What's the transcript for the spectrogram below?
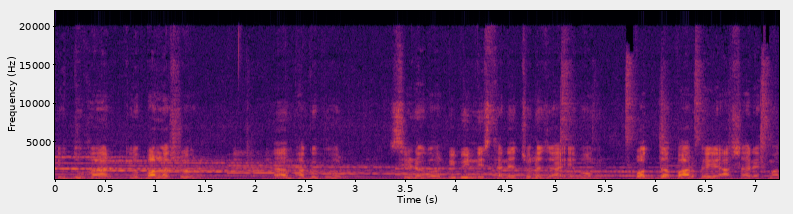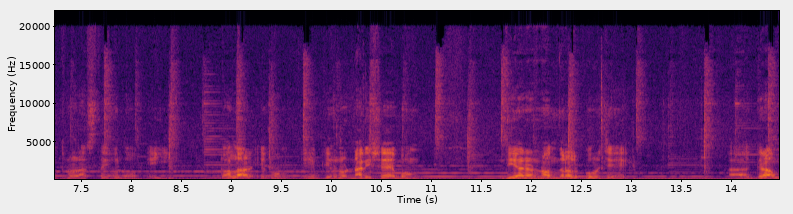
কেউ দুহার কেউ বালাসোর হ্যাঁ, ভাগ্যপুর শ্রীনগর বিভিন্ন স্থানে চলে যায় এবং পদ্মা পার হয়ে আসার একমাত্র রাস্তাই হলো এই টলার এবং এইটি হলো নারিশা এবং দিয়ারা নন্দলালপুর যে গ্রাম,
